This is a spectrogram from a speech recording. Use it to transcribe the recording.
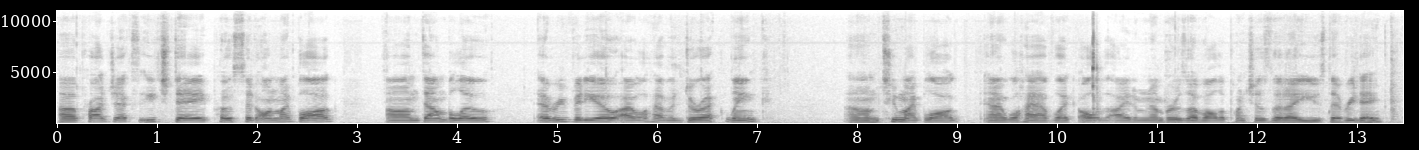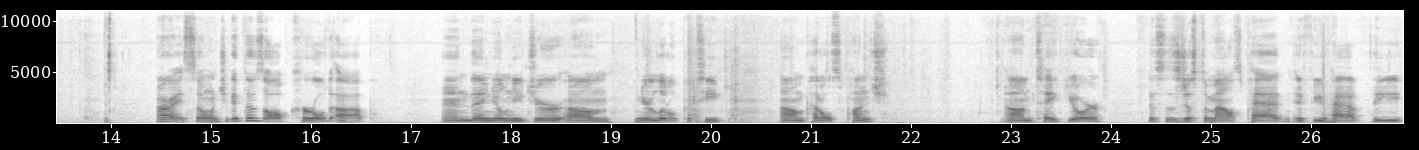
uh, projects each day posted on my blog. Um, down below every video I will have a direct link um, to my blog and I will have like all the item numbers of all the punches that I used every day. Alright, so once you get those all curled up, and then you'll need your um, your little petite um, petals punch. Um, take your, this is just a mouse pad. If you have the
